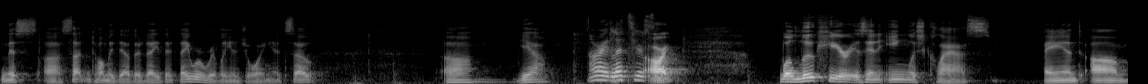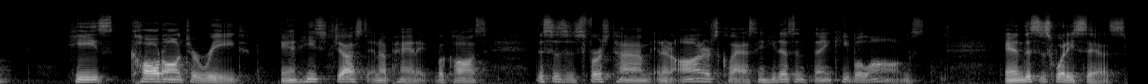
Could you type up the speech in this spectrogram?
Miss uh, Sutton told me the other day that they were really enjoying it. So, uh, yeah. All right, let's hear some. All right. Well, Luke here is in English class, and um, he's called on to read, and he's just in a panic because this is his first time in an honors class, and he doesn't think he belongs. And this is what he says.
